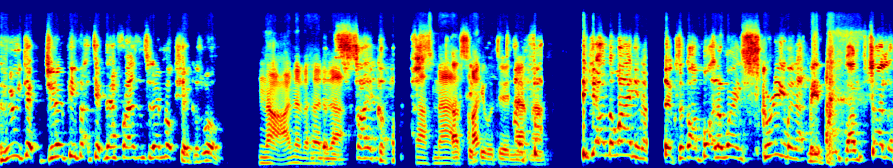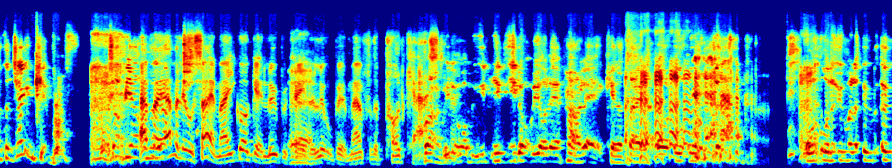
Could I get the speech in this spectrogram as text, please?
who dip? Do you know people that dip their fries into their milkshake as well? no, I never heard of that. Psychopath. That's mad. I've seen people doing I that, man. You get on the wine, you know, because I got a bottle of wine screaming at me. I'm trying not to drink it, bro. So I'll be out on Have a, have a little say, man. You got to get lubricated Yeah. a little bit, man, for the podcast. Bro, you you know? don't want me, you, you don't want me on there paralytic, kid. I tell you that. Or, or, or, or, or the, Illumi-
